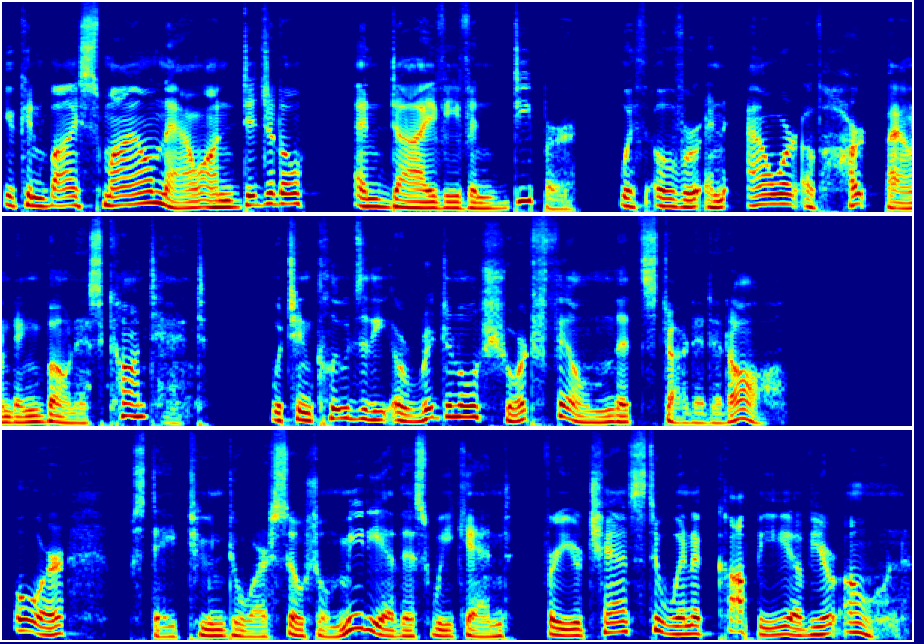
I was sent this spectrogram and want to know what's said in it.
You can buy Smile now on digital and dive even deeper with over an hour of heart pounding bonus content, which includes the original short film that started it all. Or stay tuned to our social media this weekend for your chance to win a copy of your own.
